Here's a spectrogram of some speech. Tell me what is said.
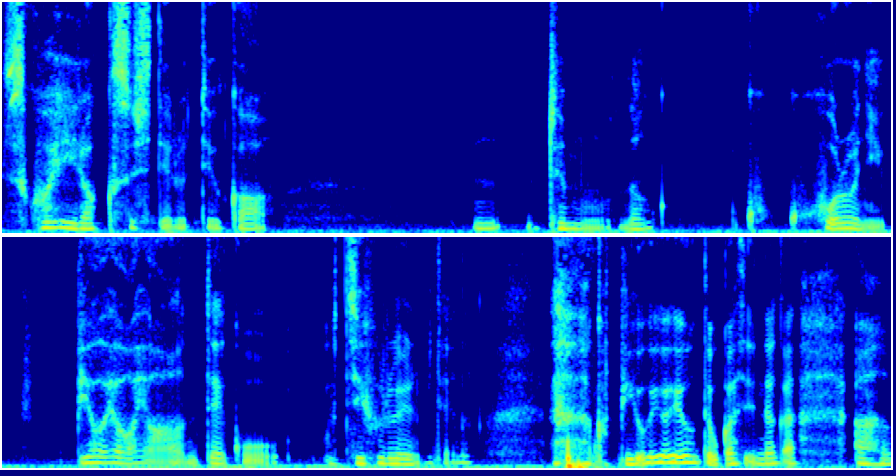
すごいリラックスしてるっていうかん？でもなんか心にビヨヨヨンってこう打ち震えるみたいな。なんかビヨヨヨンっておかしい。なんかあ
